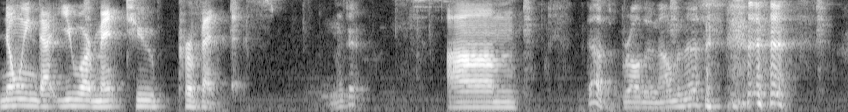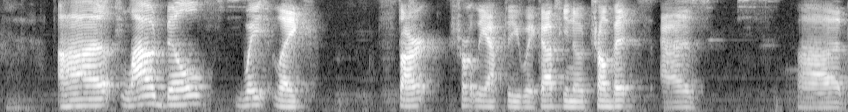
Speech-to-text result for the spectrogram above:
knowing that you are meant to prevent this. Okay. Um, That's broad and ominous. Uh, loud bills wait like start shortly after you wake up. You know trumpets as uh,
